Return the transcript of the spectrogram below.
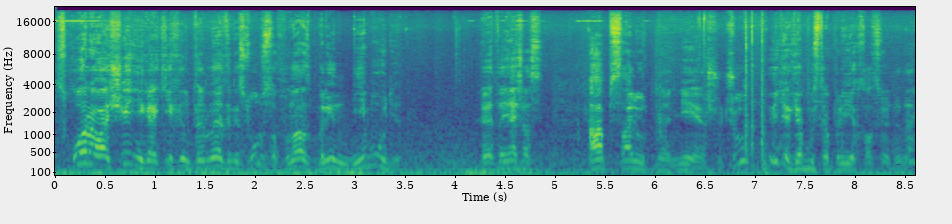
Скоро вообще никаких интернет-ресурсов у нас, блин, не будет. Это я сейчас абсолютно не шучу. Видите, как я быстро приехал сегодня, да?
